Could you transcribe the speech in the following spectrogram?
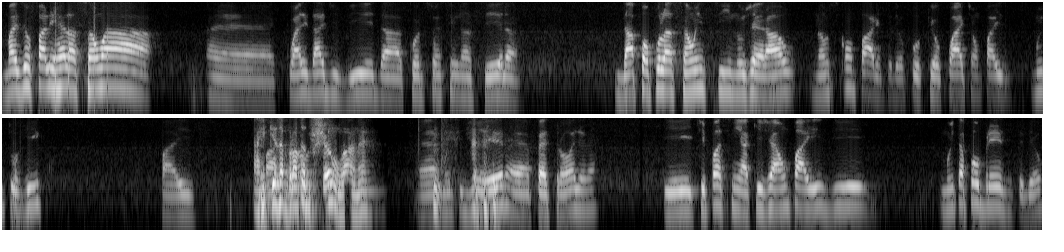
mas eu falo em relação a é, qualidade de vida, condições financeiras da população em si, no geral, não se compara, entendeu? Porque o Kuwait é um país muito rico, país... A riqueza brota do chão lá, né? É, muito dinheiro, é petróleo, né? E, tipo assim, aqui já é um país de muita pobreza, entendeu?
